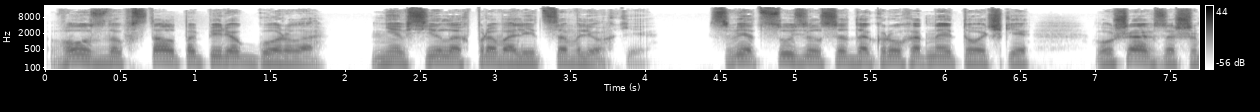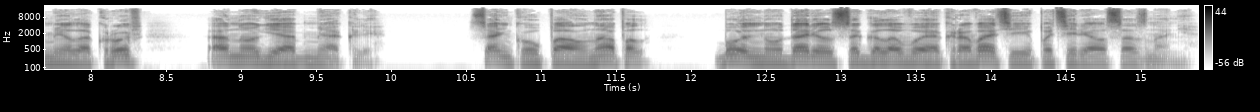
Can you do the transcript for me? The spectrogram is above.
Воздух встал поперек горла, не в силах провалиться в легкие. Свет сузился до крохотной точки, в ушах зашумела кровь, а ноги обмякли. Санька упал на пол, больно ударился головой о кровати и потерял сознание.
